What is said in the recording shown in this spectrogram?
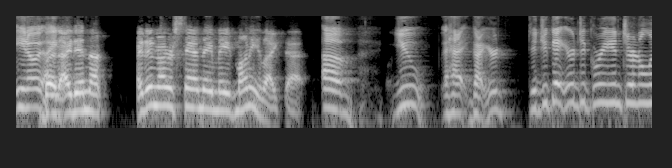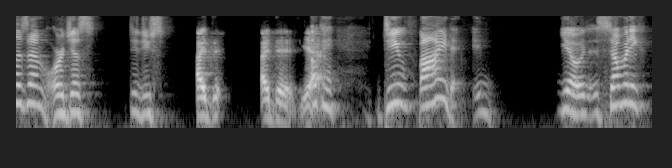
You know, But I, I didn't I didn't understand they made money like that. um, you had got your. Did you get your degree in journalism, or just did you? I did I did, yeah. Okay. Do you find, you know, so many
